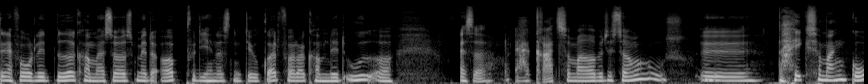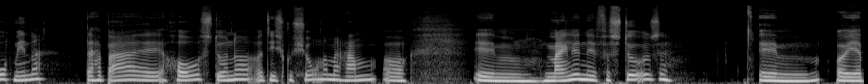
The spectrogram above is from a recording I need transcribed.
den jeg får lidt bedre, kommer jeg så også med op, fordi han er sådan, det er jo godt for dig at komme lidt ud, og altså, jeg har grædt så meget op i det sommerhus. Mm. Øh, der er ikke så mange gode minder. Der har bare øh, hårde stunder og diskussioner med ham, og øh, manglende forståelse. Øh, og jeg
